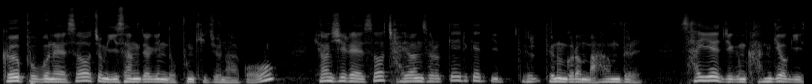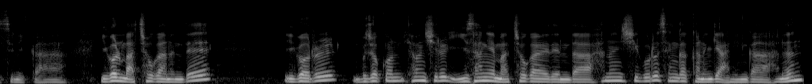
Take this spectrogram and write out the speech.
그 부분에서 좀 이상적인 높은 기준하고 현실에서 자연스럽게 이렇게 드는 그런 마음들 사이에 지금 간격이 있으니까 이걸 맞춰가는데 이거를 무조건 현실을 이상에 맞춰가야 된다 하는 식으로 생각하는 게 아닌가 하는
